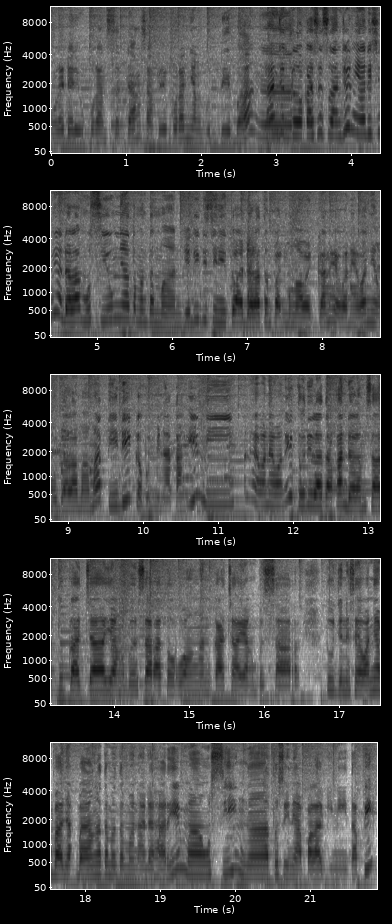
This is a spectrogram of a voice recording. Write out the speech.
mulai dari ukuran sedang sampai ukuran yang gede banget. Lanjut ke lokasi selanjutnya, di sini adalah museumnya teman-teman. Jadi di sini tuh adalah tempat mengawetkan hewan-hewan yang udah lama mati di kebun binatang ini. Hewan-hewan itu diletakkan dalam satu kaca yang besar atau ruangan kaca yang besar. Tuh jenis hewannya banyak banget teman-teman, ada hari harimau, singa, terus ini apa lagi nih. Tapi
